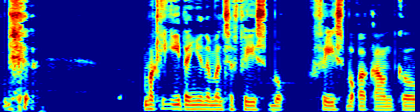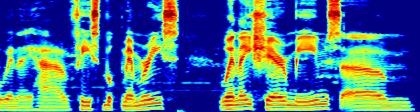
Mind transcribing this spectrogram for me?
makikita nyo naman sa Facebook Facebook account ko when I have Facebook memories. When I share memes um,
